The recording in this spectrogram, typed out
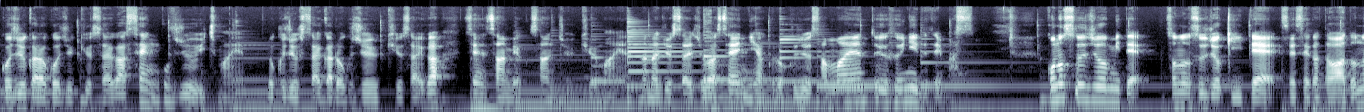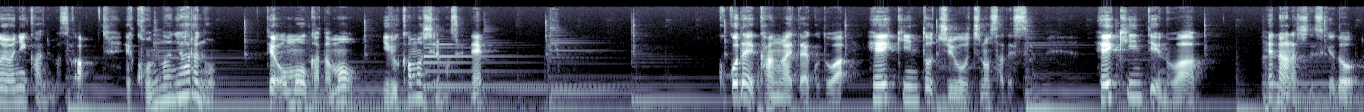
50から59歳が1051万円、60歳から69歳が1339万円、70歳以上は1263万円というふうに出ています。この数字を見て、その数字を聞いて、先生方はどのように感じますか？え、こんなにあるの？って思う方もいるかもしれませんね。ここで考えたいことは、平均と中央値の差です。平均っていうのは変な話ですけど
